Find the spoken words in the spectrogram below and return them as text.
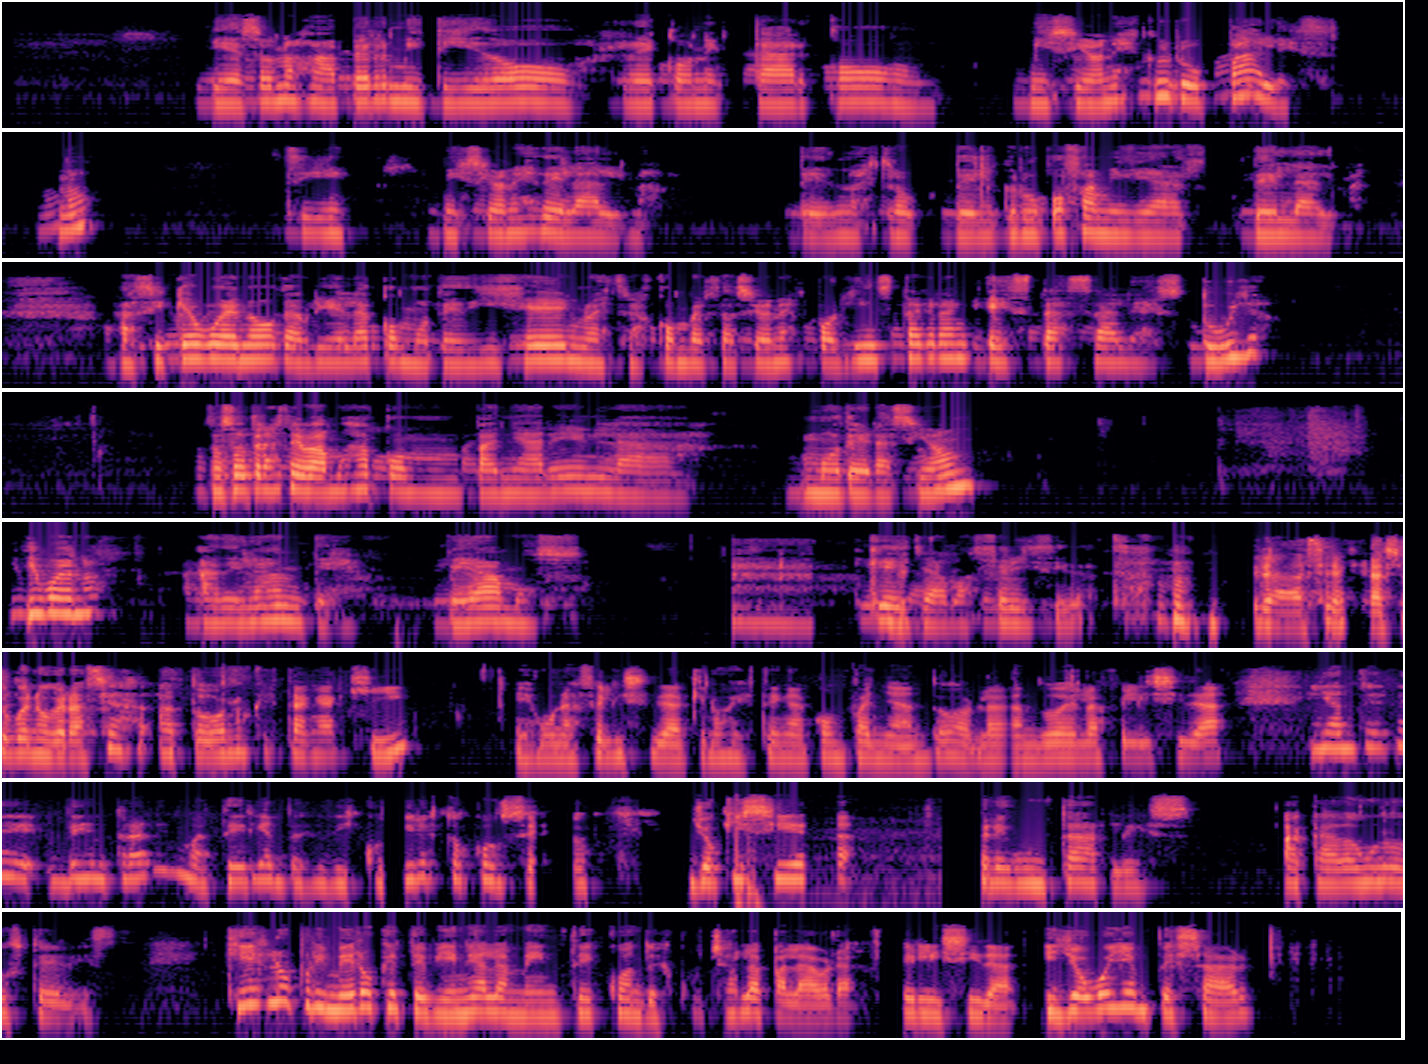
y eso nos ha permitido reconectar con misiones grupales, ¿no? Sí, misiones del alma, de nuestro, del grupo familiar del alma. Así que bueno, Gabriela, como te dije en nuestras conversaciones por Instagram, esta sala es tuya. Nosotras te vamos a acompañar en la moderación y bueno, adelante, veamos qué llama felicidad. Gracias, gracias. Bueno, gracias a todos los que están aquí. Es una felicidad que nos estén acompañando, hablando de la felicidad. Y antes de, de entrar en materia, antes de discutir estos conceptos, yo quisiera preguntarles a cada uno de ustedes, ¿qué es lo primero que te viene a la mente cuando escuchas la palabra felicidad? Y yo voy a empezar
